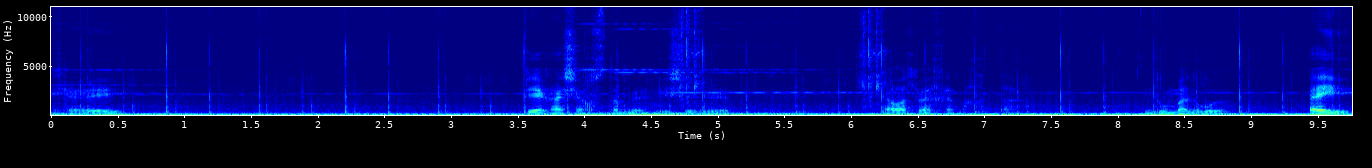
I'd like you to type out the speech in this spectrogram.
Окей. Би яг хаашаа явах бэ? Ишээ тэгээд яваал байх юм бах та. Энд хүн байна уу? Эй.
